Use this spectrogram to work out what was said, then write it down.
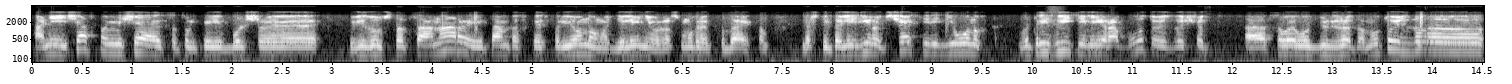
Они и сейчас помещаются, только их больше э, везут в стационары, и там, так сказать, в приемном отделении уже смотрят, куда их там госпитализировать. В части регионов вытрезвители работают за счет э, своего бюджета. Ну, то есть э,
